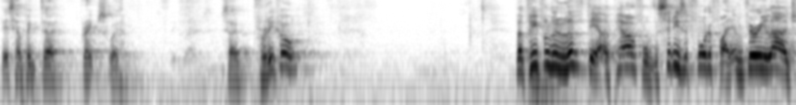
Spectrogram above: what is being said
That's how big the grapes were. So pretty cool. But people who lived there are powerful. The cities are fortified and very large.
